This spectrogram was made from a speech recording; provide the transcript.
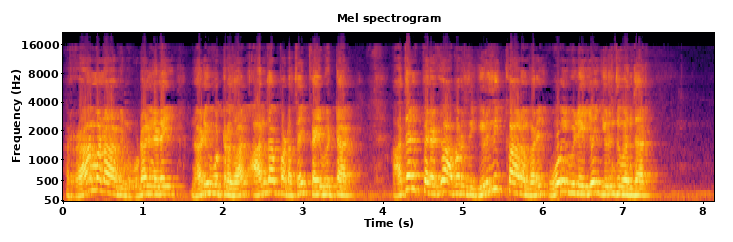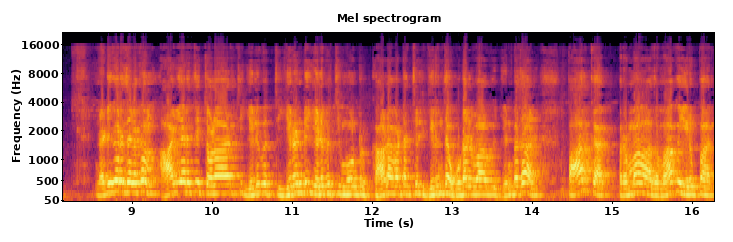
ராமனாவின் உடல்நிலை நலிவுற்றதால் அந்த படத்தை கைவிட்டார். அதன் பிறகு அவரது இறுதிக்காலம் வரை ஓய்விலேயே இருந்து வந்தார். நடிகர் திலகம் ஆயிரத்தி தொள்ளாயிரத்தி எழுபத்தி இரண்டு எழுபத்தி மூன்று காலகட்டத்தில் இருந்த உடல்வாகு என்பதால் பார்க்க பிரமாதமாக இருப்பார்.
